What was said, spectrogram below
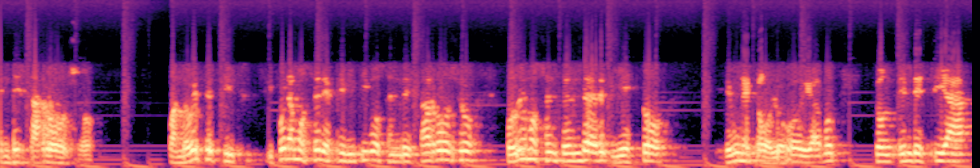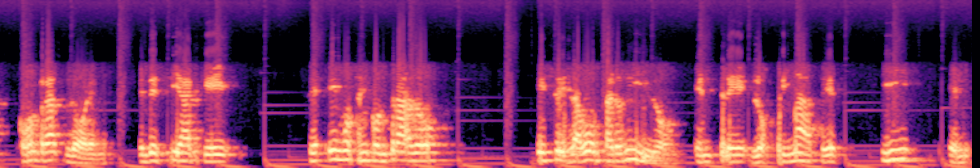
en desarrollo. Cuando a veces si, si fuéramos seres primitivos en desarrollo, podemos entender, y esto de un etólogo, digamos, donde él decía, Conrad Lorenz, él decía que hemos encontrado ese eslabón perdido entre los primates y el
